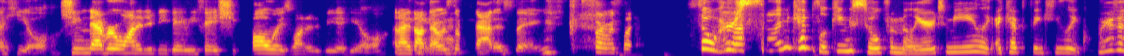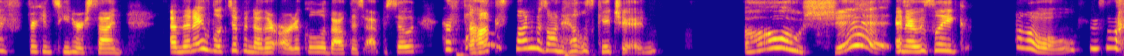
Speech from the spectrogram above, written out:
a heel. She never wanted to be babyface. She always wanted to be a heel. And I thought that was the baddest thing. so I was like So her Yeah. son kept looking so familiar to me. Like I kept thinking, like, where have I freaking seen her son? And then I looked up another article about this episode. Her fucking Uh-huh. son was on Hell's Kitchen. Oh shit. And I was like, oh, he was on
